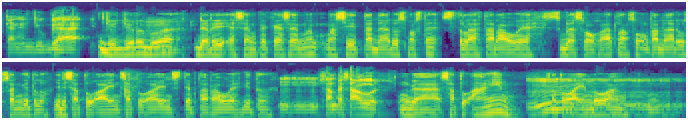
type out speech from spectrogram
kangen juga. gitu. Jujur gua Hmm. dari SMP ke SMA masih tadarus maksudnya setelah taraweh 11 rakaat langsung tadarusan gitu loh. Jadi satu ain satu ain setiap taraweh gitu. Mm-mm, sampai sahur. Enggak, satu ain. Satu ain doang. Hmm. Mm.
